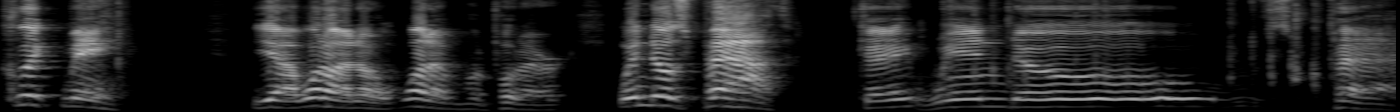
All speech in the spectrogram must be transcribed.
Click me. Yeah, what I don't what I would put our Windows Path. Okay, Windows Path.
